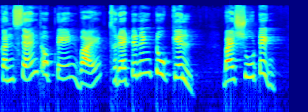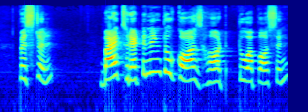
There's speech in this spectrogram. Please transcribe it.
consent obtained by threatening to kill by shooting pistol, by threatening to cause hurt to a person,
